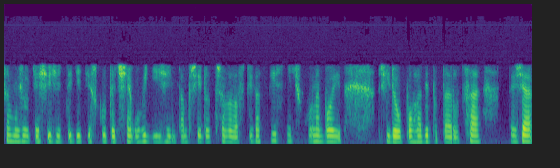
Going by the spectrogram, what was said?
se můžou těšit, že ty děti skutečně uvidí, že jim tam přijdou třeba zaspívat písničku nebo jim přijdou pohledy po té ruce. Takže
